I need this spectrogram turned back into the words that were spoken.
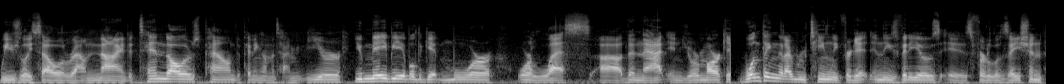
We usually sell around 9 to $10 a pound, depending on the time of year. You may be able to get more or less uh, than that in your market. One thing that I routinely forget in these videos is fertilization.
